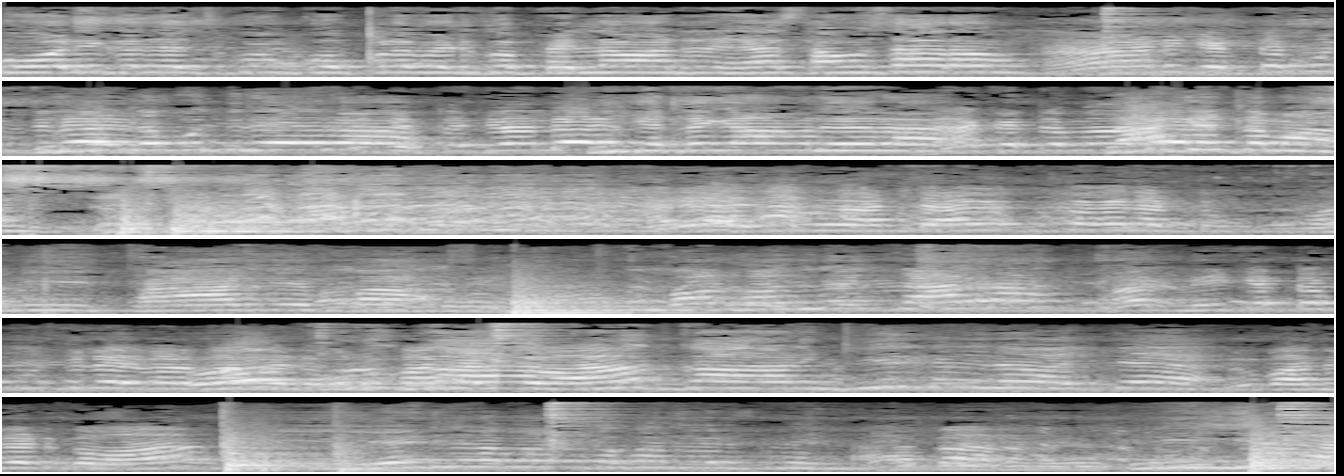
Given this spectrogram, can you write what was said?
కోడి ఇక తెచ్చుకొని కుప్పలు పెట్టుకో సంసారం? ఎట్లా బుద్ధి ఎట్లా? నాకెట్లా మా- అది అంటే నీకెట్ట బుద్ధి లేదు? నువ్వు బంద్ పెట్టుకోవా? ఇయ్యా.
